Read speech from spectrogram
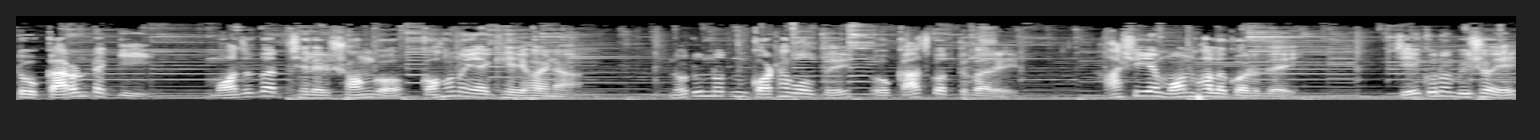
তো কারণটা কি? মজাদার ছেলের সঙ্গ কখনোই একঘেয়ে হয় না। নতুন নতুন কথা বলতে ও কাজ করতে পারে। হাসিয়ে মন ভালো করে দেয়। যে কোনো বিষয়ে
